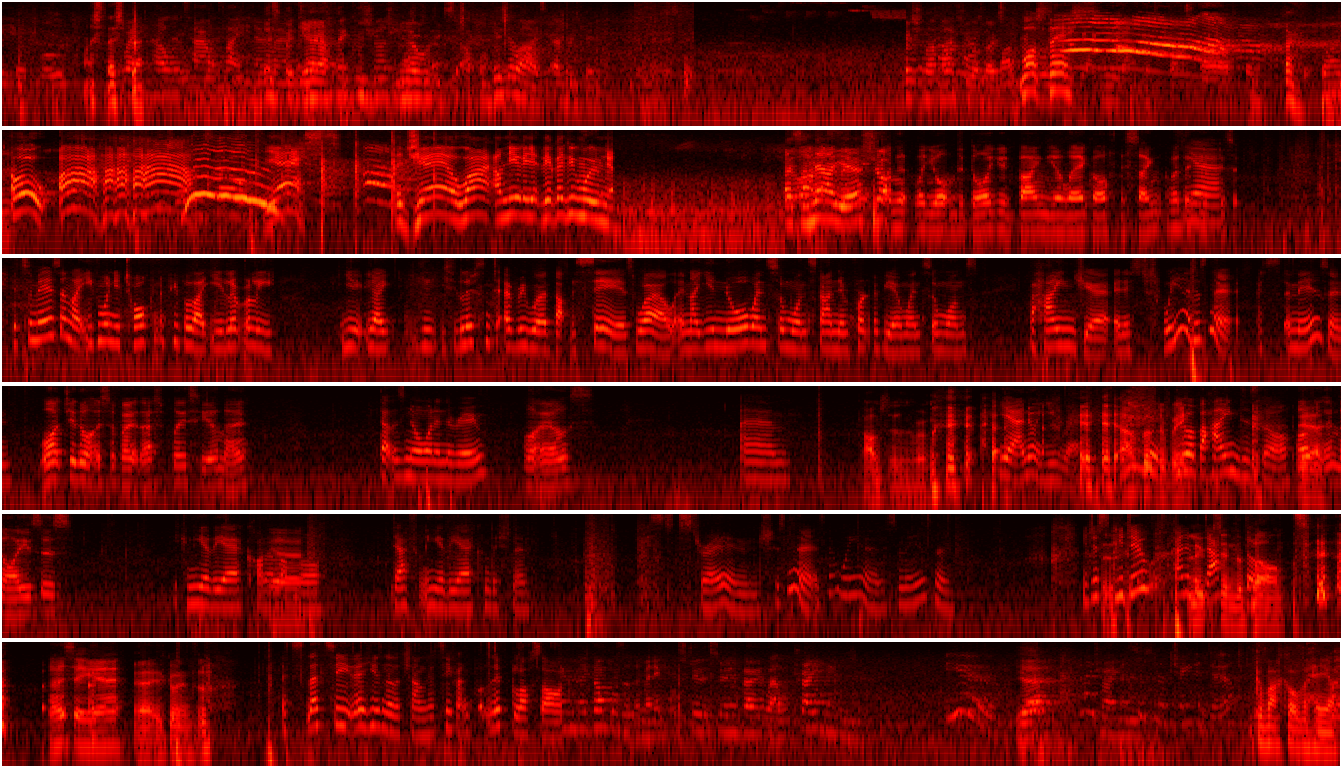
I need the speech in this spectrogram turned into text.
What's this bit? The whole town's like, you know, This bit, yeah, I think because you, you know, I can visualise everything. Situation like my feels where it's What's this? Oh! Ah! Ha, ha, ha, ha. Yes! The jail, right. I'm nearly at the living room now. Right, so now, yeah. When you open the door, you'd bang your leg off the sink with it. Yeah. Is it- It's amazing. Like even when you're talking to people, like you literally, you like you, you listen to every word that they say as well, and like you know when someone's standing in front of you and when someone's behind you, and it's just weird, isn't it? It's amazing What do you notice about this place here now? that there's no one in the room. What else? Um, I'm still in the room. yeah, I know you were. I've got to be. you were behind us though. What Yeah. about the noises? You can hear the aircon a Yeah. lot more. Definitely hear the air conditioning. It's strange, isn't it? Isn't it weird? It's amazing. You just you do kind of Luke's adapt in the though. plants. I see, yeah. yeah, he's going into the. It's, let's see. Uh, here's another challenge. Let's see if I can put lip gloss on. in the goggles at the minute, but Stuart's doing very well. Training. You. Yeah. Training. Go back over here.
